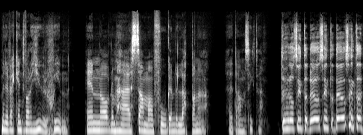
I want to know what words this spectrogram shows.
Men det verkar inte vara djurskinn. En av de här sammanfogande lapparna är ett ansikte. Döda oss inte, döda oss inte, döda oss inte!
